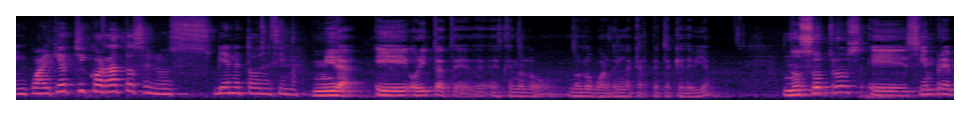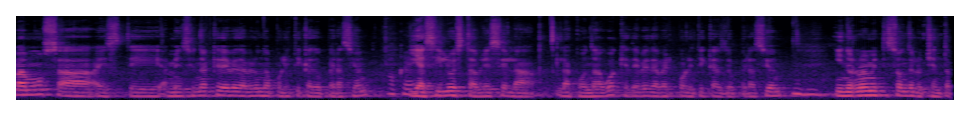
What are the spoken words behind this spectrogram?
en cualquier chico rato se nos viene todo encima. Mira, y ahorita es que no lo, no lo guardé en la carpeta que debía. Nosotros eh, siempre vamos a, este, a, mencionar que debe de haber una política de operación y así lo establece la, la, CONAGUA, que debe de haber políticas de operación y normalmente son del 80%.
